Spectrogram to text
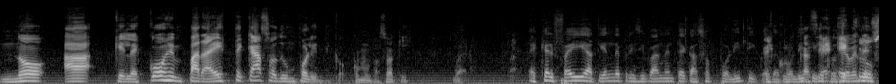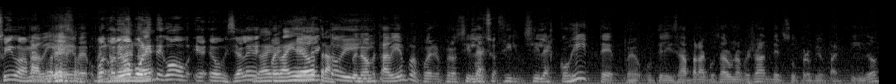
No a que le escogen para este caso de un político, como pasó aquí. Es que el FEI atiende principalmente casos políticos, de políticos. casi Eh, exclusivamente. bien, pero-. Bueno, digo es- no políticos eh, oficiales no hay- pues, no hay de otra. y- Bueno, está bien, pues, pero, pero si, la, si, si la escogiste, pues utilizar para acusar a una persona de su propio partido.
